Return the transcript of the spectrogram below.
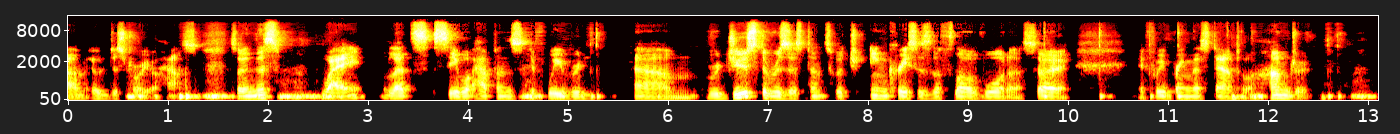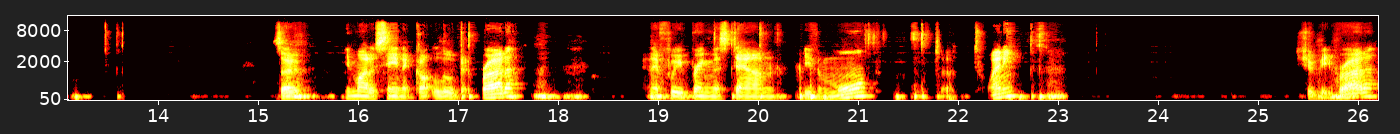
um, it would destroy your house. So in this way, let's see what happens if we re um, reduce the resistance, which increases the flow of water. So if we bring this down to 100, so you might have seen it got a little bit brighter. And if we bring this down even more to 20, should be brighter.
